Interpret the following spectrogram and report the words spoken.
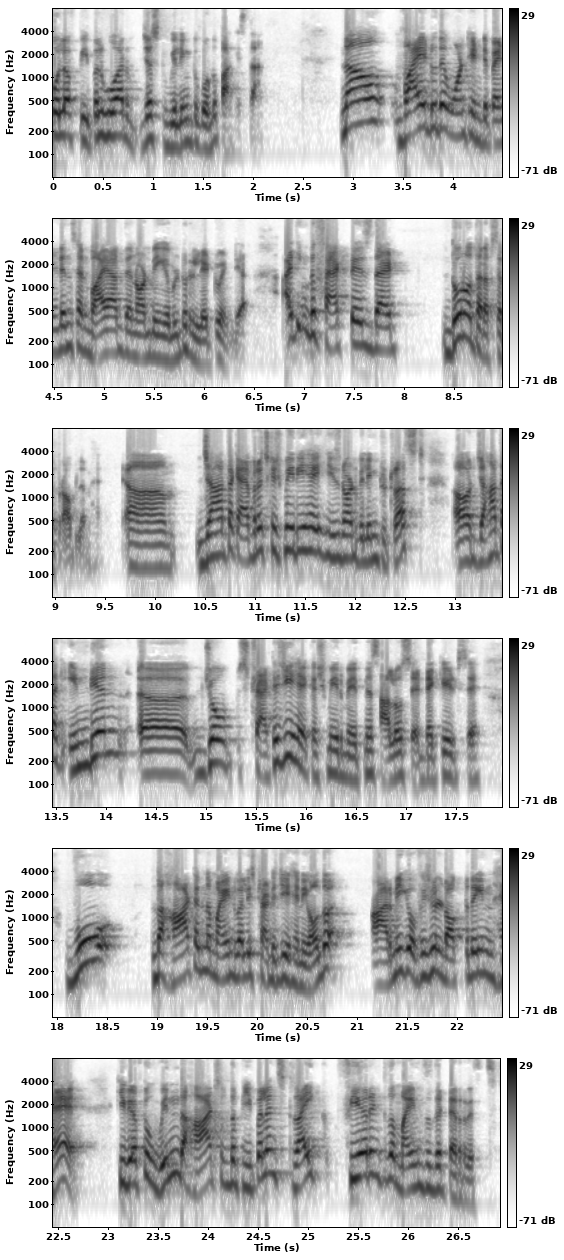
full of people who are just willing to go to Pakistan now why do they want independence and why are they not being able to relate to India I think the fact is that दोनों तरफ़ से प्रॉब्लम है। uh, जहाँ तक एवरेज कश्मीरी है ही is not willing to trust और जहाँ तक इंडियन uh, जो स्ट्रैटेजी है कश्मीर में इतने सालों से डेकेड से वो the heart and the mind वाली स्ट्रैटेजी है नहीं। ऑल आर्मी की ऑफिशियल डॉक्टरीन है कि we have to win the hearts of the people and strike fear into the minds of the terrorist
